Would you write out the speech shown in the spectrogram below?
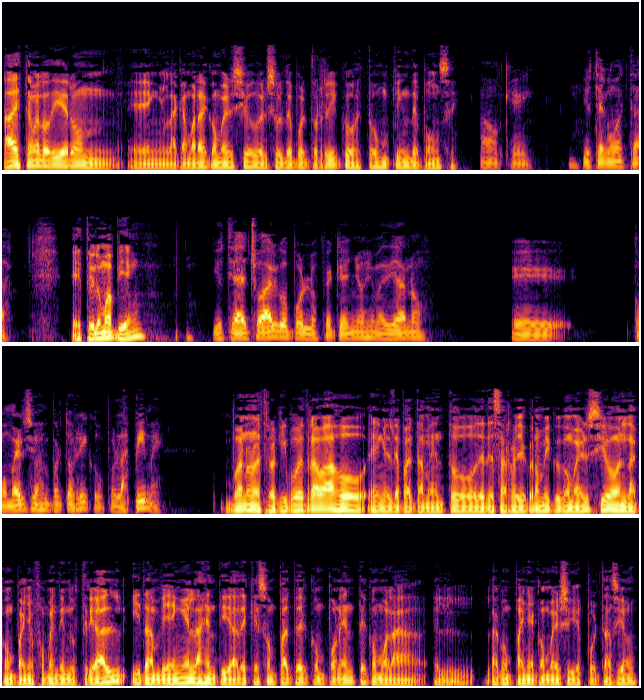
Ah, este me lo dieron en la Cámara de Comercio del Sur de Puerto Rico. Esto es un PIN de Ponce. Ah, ok. ¿Y usted cómo está? Estoy lo más bien. ¿Y usted ha hecho algo por los pequeños y medianos eh, comercios en Puerto Rico, por las pymes? Bueno, nuestro equipo de trabajo en el Departamento de Desarrollo Económico y Comercio, en la compañía Fomento Industrial y también en las entidades que son parte del componente, como la, la compañía de Comercio y Exportación.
